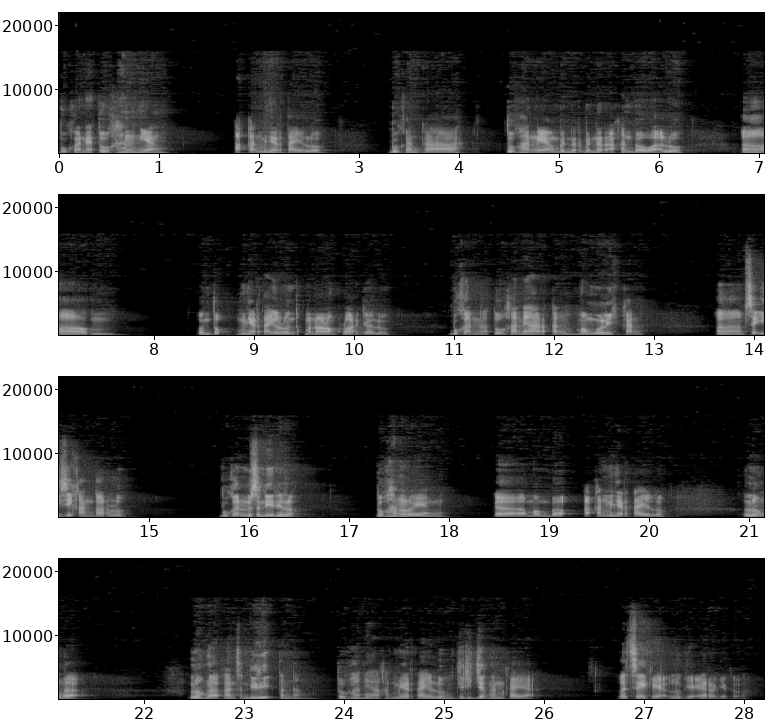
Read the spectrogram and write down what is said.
Bukannya Tuhan yang akan menyertai lo. Bukankah Tuhan yang benar-benar akan bawa lu um, untuk menyertai lu untuk menolong keluarga lu bukanlah Tuhan yang akan memulihkan um, seisi kantor lu bukan lu sendiri loh. Tuhan lo yang uh, membawa akan menyertai lu. Lu nggak lu nggak akan sendiri tenang. Tuhan yang akan menyertai lu. Jadi jangan kayak let's say kayak lu GR gitu. Loh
